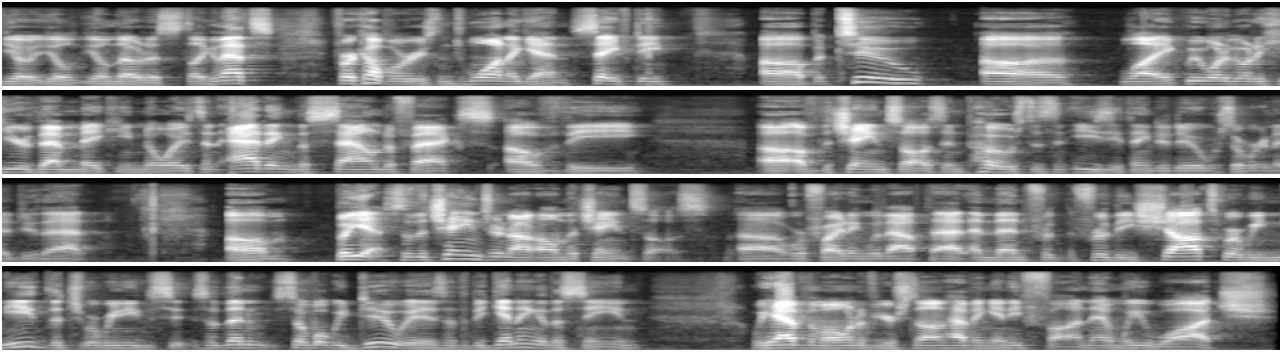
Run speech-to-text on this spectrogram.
You'll you'll you'll notice like and that's for a couple of reasons. One, again, safety. Uh, but two, uh, like we want to be able to hear them making noise and adding the sound effects of the uh, of the chainsaws in post is an easy thing to do. So we're gonna do that. Um, but yeah, so the chains are not on the chainsaws. Uh, we're fighting without that. And then for for the shots where we need the where we need to see, so then so what we do is at the beginning of the scene, we have the moment of you're still not having any fun, and we watch,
